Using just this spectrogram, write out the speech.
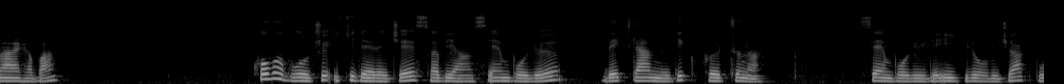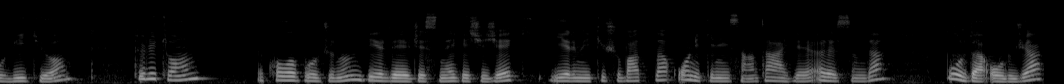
Merhaba. Kova burcu 2 derece Sabian sembolü beklenmedik fırtına sembolüyle ilgili olacak bu video. Plüton Kova burcunun 1 derecesine geçecek 22 Şubat'la 12 Nisan tarihleri arasında burada olacak.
